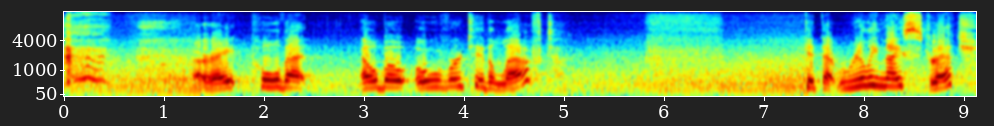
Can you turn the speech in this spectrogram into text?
All right. Pull that elbow over to the left. Get that really nice stretch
